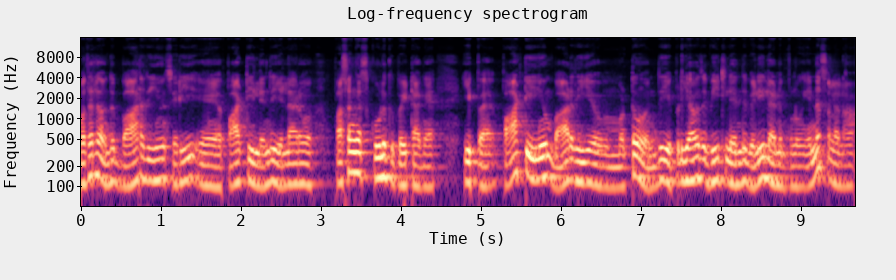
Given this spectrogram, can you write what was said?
முதல்ல வந்து பாரதியும் சரி பாட்டியிலேருந்து எல்லாரும் பசங்க ஸ்கூலுக்கு போயிட்டாங்க. இப்போ பாட்டியும் பாரதியும் மட்டும் வந்து எப்படியாவது வீட்டிலேருந்து வெளியில் அனுப்பணும் என்ன சொல்லலாம்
